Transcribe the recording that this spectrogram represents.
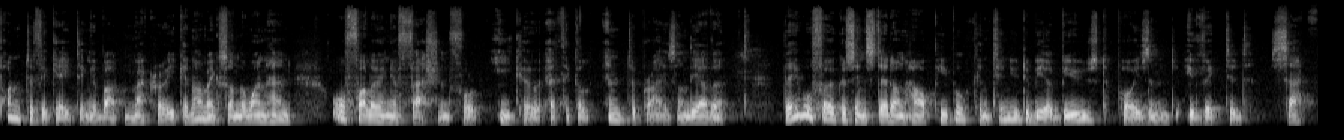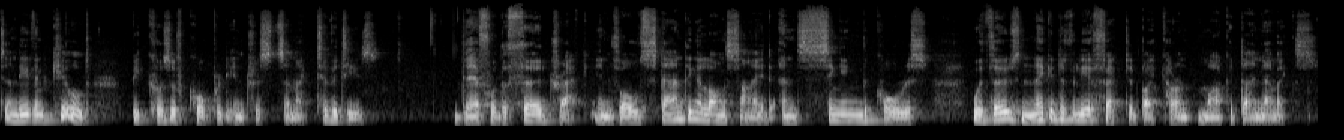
pontificating about macroeconomics on the one hand, or following a fashion for eco ethical enterprise on the other. They will focus instead on how people continue to be abused, poisoned, evicted, sacked, and even killed because of corporate interests and activities. Therefore, the third track involves standing alongside and singing the chorus with those negatively affected by current market dynamics.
